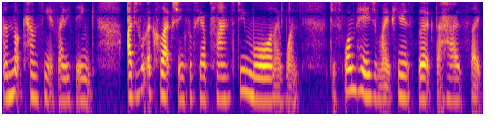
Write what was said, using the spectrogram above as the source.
I'm not counting it for anything. I just want a collection because obviously I plan to do more, and I want just one page of my appearance book that has like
